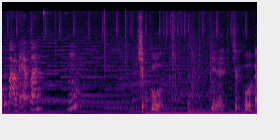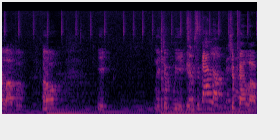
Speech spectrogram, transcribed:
Ồ cái màu đẹp anh. Ừ? Súp cua. Gì này, súp cua cá lợp không? Nó đâu? Gì? Này súp cái gì kêu Súp cá lợp Súp cá lợp.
